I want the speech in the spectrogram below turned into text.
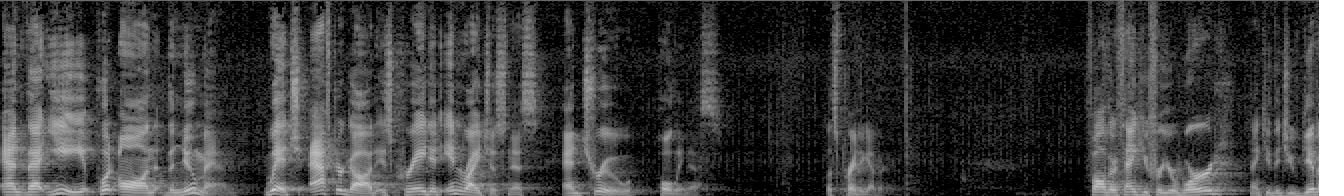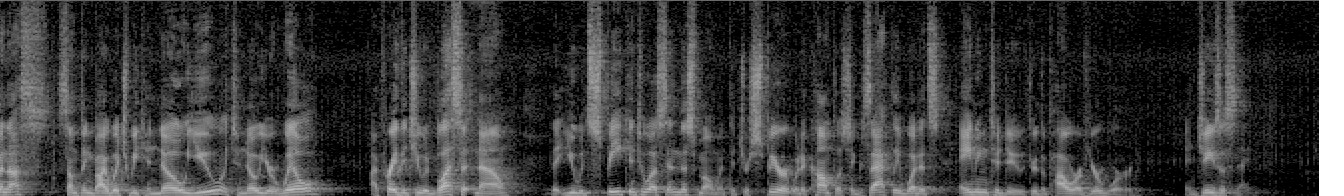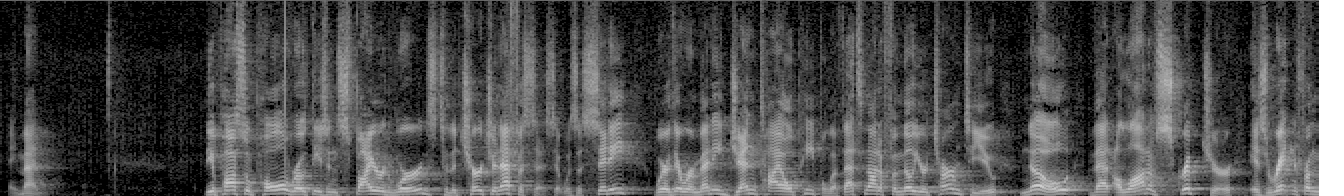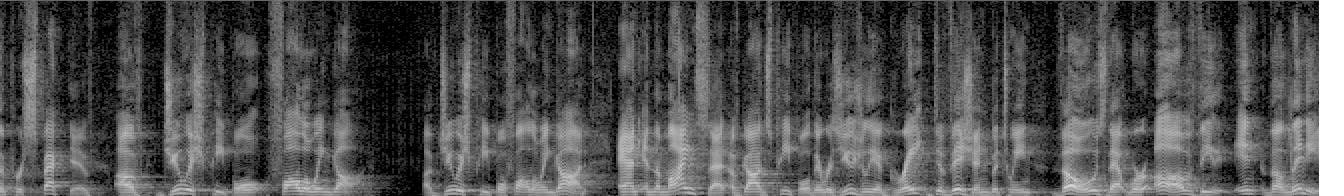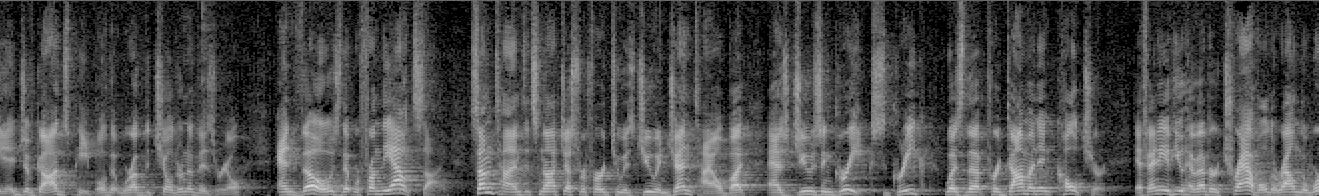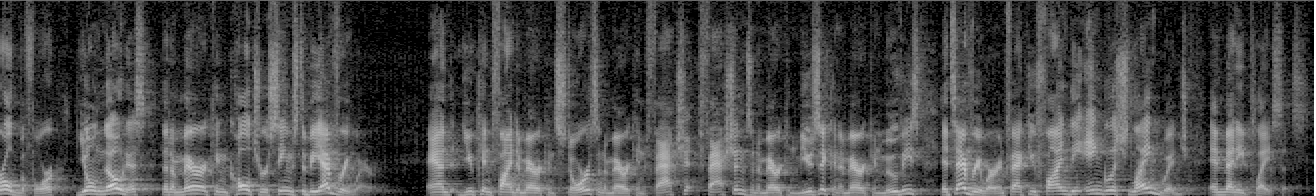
and that ye put on the new man, which after God is created in righteousness and true holiness. Let's pray together. Father, thank you for your word. Thank you that you've given us something by which we can know you and to know your will. I pray that you would bless it now, that you would speak into us in this moment, that your spirit would accomplish exactly what it's aiming to do through the power of your word. In Jesus' name, amen. The Apostle Paul wrote these inspired words to the church in Ephesus. It was a city where there were many Gentile people. If that's not a familiar term to you, know that a lot of Scripture is written from the perspective of Jewish people following God. Of Jewish people following God. And in the mindset of God's people, there was usually a great division between those that were of the, in, the lineage of God's people, that were of the children of Israel, and those that were from the outside. Sometimes it's not just referred to as Jew and Gentile, but as Jews and Greeks. Greek was the predominant culture. If any of you have ever traveled around the world before, you'll notice that American culture seems to be everywhere. And you can find American stores and American fashions and American music and American movies. It's everywhere. In fact, you find the English language in many places.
